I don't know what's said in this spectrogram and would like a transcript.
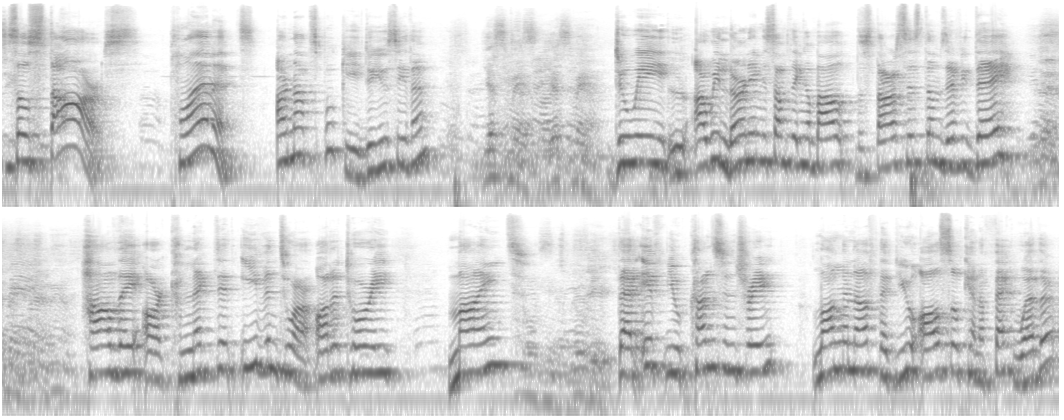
So stars, planets are not spooky. Do you see them? Yes, ma'am. Yes, ma'am. Do we are we learning something about the star systems every day? Yes, ma'am. How they are connected even to our auditory mind? Oh, that if you concentrate long enough that you also can affect weather?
